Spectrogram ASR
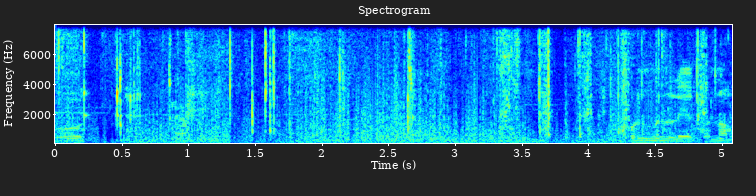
โอ้ยคนมันเละกันเนาะ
